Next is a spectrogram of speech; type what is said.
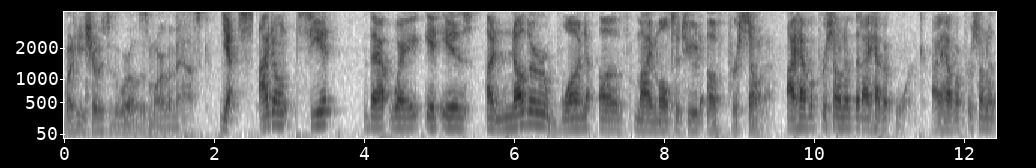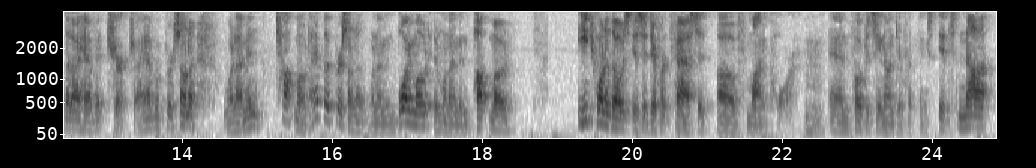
What he shows to the world is more of a mask Yes. I don't see it that way. It is another one of my multitude of persona. I have a persona that I have at work. I have a persona that I have at church. I have a persona when I'm in top mode. I have a persona when I'm in boy mode and when I'm in pup mode. Each one of those is a different facet of my core mm-hmm. and focusing on different things. It's not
